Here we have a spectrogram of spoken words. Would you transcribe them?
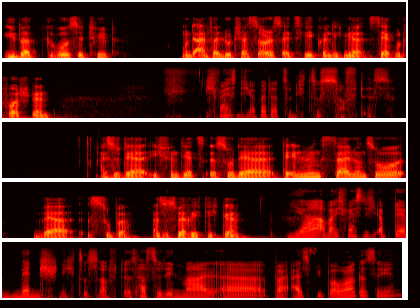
übergroße Typ, und einfach Luchasaurus als Ziel könnte ich mir sehr gut vorstellen. Ich weiß nicht, ob er dazu nicht zu soft ist. Also der, ich finde jetzt so der, der In-Ring-Style und so wäre super. Also es wäre richtig geil. Ja, aber ich weiß nicht, ob der Mensch nicht zu soft ist. Hast du den mal äh, bei Ice V Bauer gesehen?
